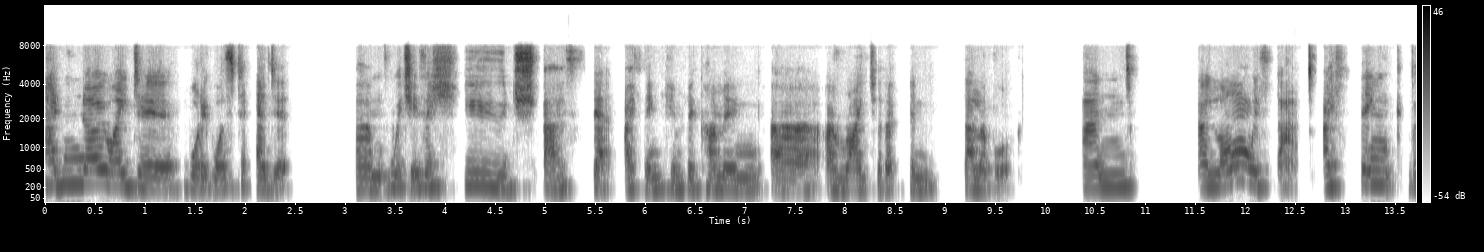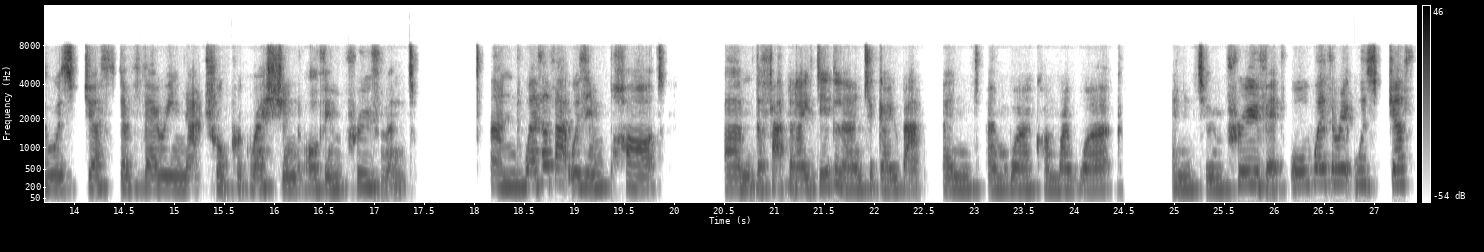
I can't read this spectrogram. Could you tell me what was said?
had no idea what it was to edit, um, which is a huge uh, step, I think, in becoming uh, a writer that can sell a book. And along with that, I think there was just a very natural progression of improvement. And whether that was in part um, the fact that I did learn to go back and, and work on my work and to improve it, or whether it was just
